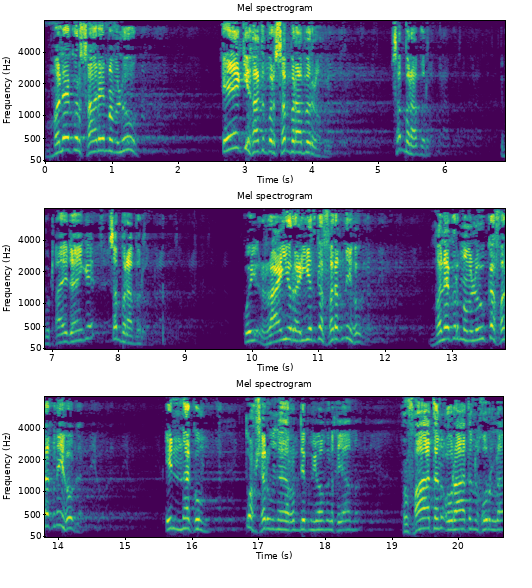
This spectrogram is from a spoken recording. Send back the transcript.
ملک اور سارے مملوک ایک ہی حد پر سب برابر ہوں گے۔ سب برابر ہوں گے۔ جب اٹھائے جائیں گے، سب برابر ہوں گے۔ کوئی رائی اور ریت کا فرق نہیں ہوگا۔ ملک اور مملوک کا فرق نہیں ہوگا۔ ان نقم تو شرون رب یوم القیام حفاطن اوراتن خرلا۔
